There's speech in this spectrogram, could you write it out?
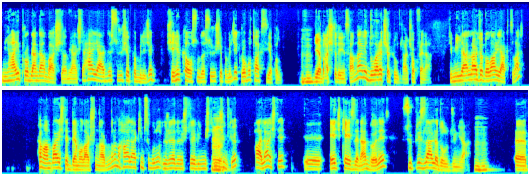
nihai problemden başlayalım. Yani işte her yerde sürüş yapabilecek, şehir kaosunda sürüş yapabilecek robot taksi yapalım Hı hı. diye başladı insanlar ve duvara çakıldılar çok fena. İşte milyarlarca dolar yaktılar. Tamam var işte demolar şunlar bunlar ama hala kimse bunu ürüne dönüştürebilmiş değil. Evet. Çünkü hala işte e, edge case denen böyle sürprizlerle dolu dünya. Hı hı. E,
